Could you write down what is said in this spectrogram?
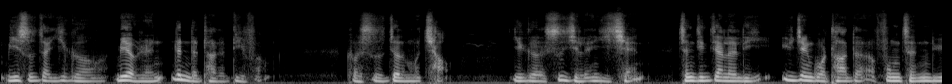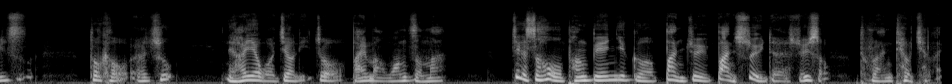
迷失在一个没有人认得他的地方。可是就那么巧，一个十几年以前曾经在那里遇见过他的风尘女子脱口而出。你还要我叫你做白马王子吗？这个时候，旁边一个半醉半睡的水手突然跳起来，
